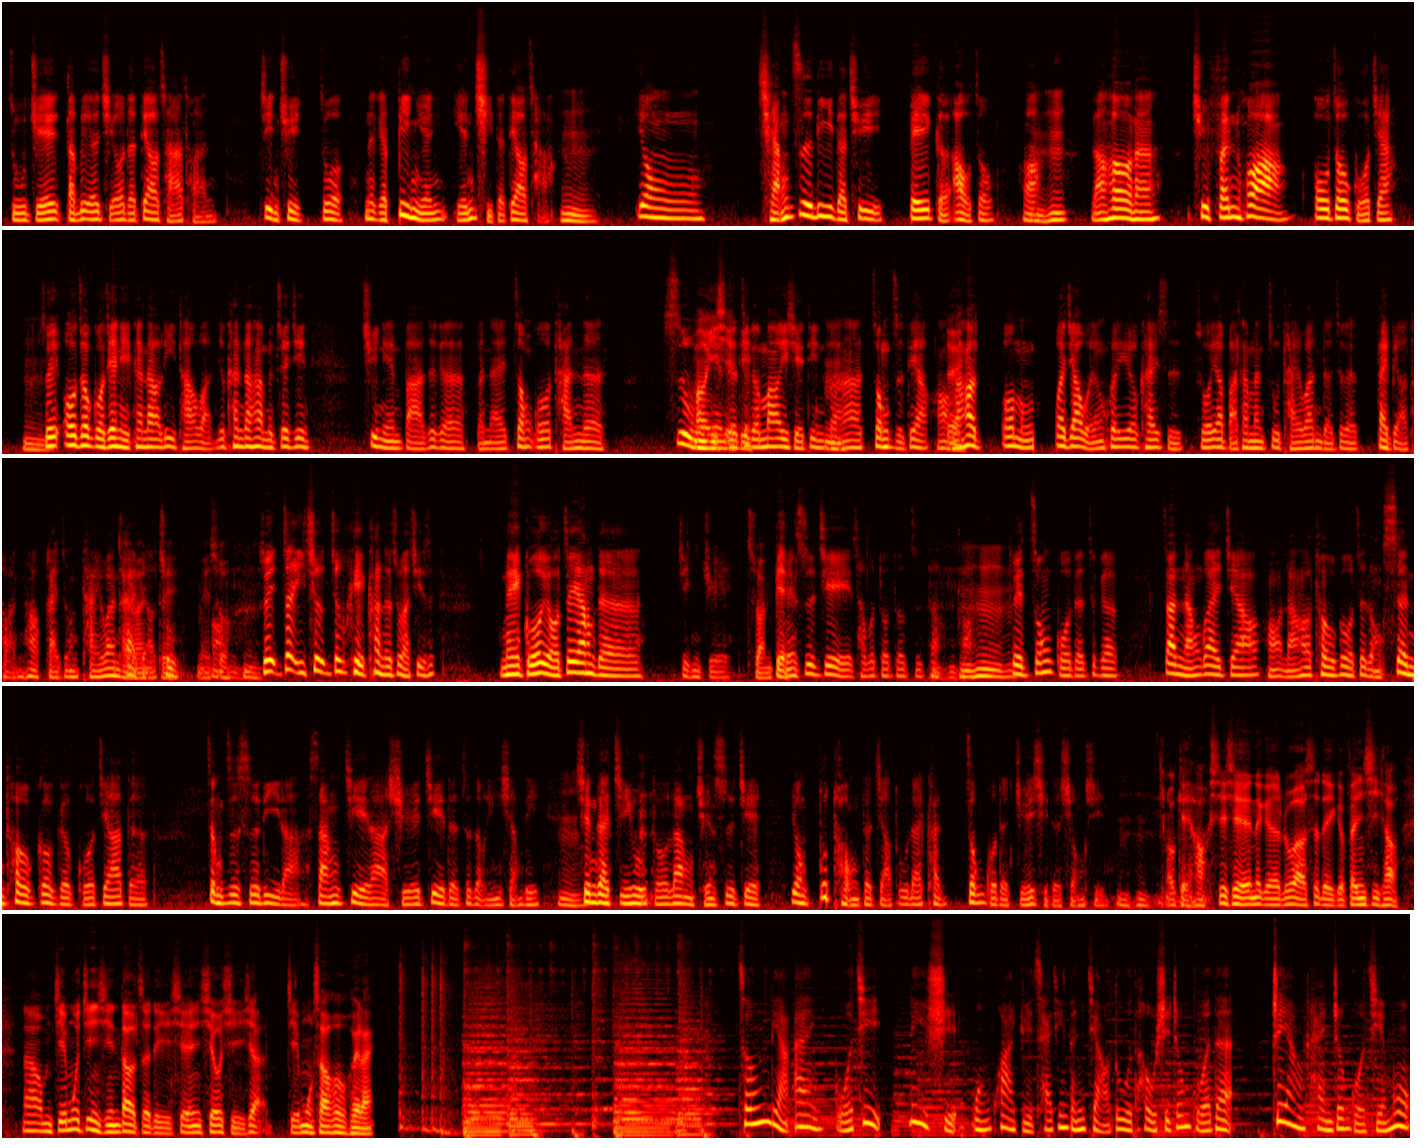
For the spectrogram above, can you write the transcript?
主角 WHO 的调查团进去做那个病源延起的调查，嗯，用强制力的去。背个澳洲啊，嗯、然后呢，去分化欧洲国家，嗯、所以欧洲国家你看到立陶宛，就看到他们最近去年把这个本来中欧谈了四五年的这个贸易协定，把它终止掉，哈、嗯，然后欧盟外交委员会又开始说要把他们驻台湾的这个代表团哈改成台湾代表处，没错，嗯、所以这一次就可以看得出来，其实美国有这样的。警觉转变，全世界也差不多都知道。嗯，嗯，所以中国的这个战狼外交，哈，然后透过这种渗透各个国家的政治势力啦、商界啦、学界的这种影响力，嗯，现在几乎都让全世界用不同的角度来看中国的崛起的雄心。嗯嗯，OK，好，谢谢那个卢老师的一个分析哈。那我们节目进行到这里，先休息一下，节目稍后回来。从两岸、国际、历史文化与财经等角度透视中国的《这样看中国》节目，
